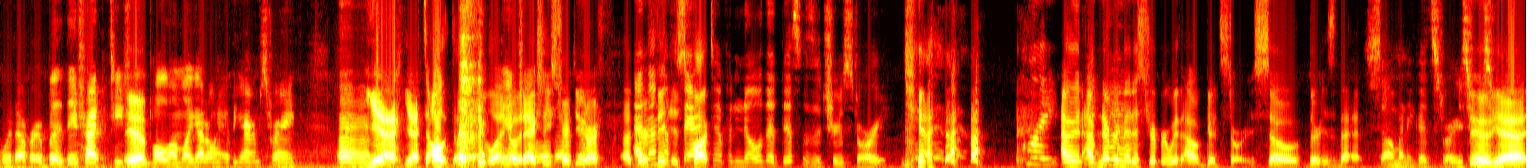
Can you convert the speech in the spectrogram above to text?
whatever. But they tried to teach Yeah. me to pull. I'm like, I don't have the arm strength. Uh, Yeah, yeah. t- Oh, those people I know that actually love strip, that dude, are uh, And their then fit the is fact fucked. to know that this is a true story. Yeah. Great. I mean, I've never you. met a stripper without good stories, so there is that. So many good stories. Dude, yeah,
